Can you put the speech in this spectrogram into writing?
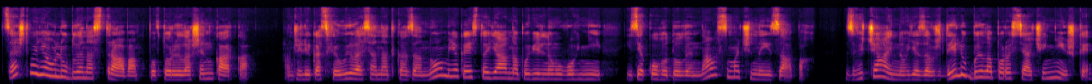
Це ж твоя улюблена страва, повторила шинкарка. Анжеліка схилилася над казаном, який стояв на повільному вогні, із якого долинав смачний запах. Звичайно, я завжди любила поросячі ніжки.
